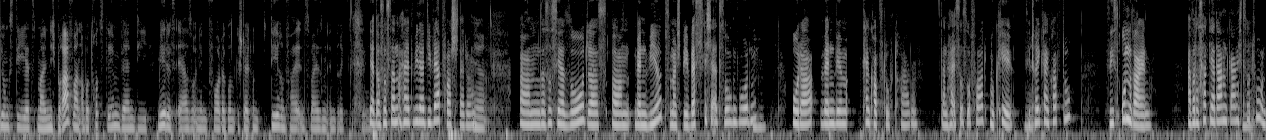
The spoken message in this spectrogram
Jungs, die jetzt mal nicht brav waren, aber trotzdem werden die Mädels eher so in den Vordergrund gestellt und deren Verhaltensweisen in Dreck gezogen. ja, das ist dann halt wieder die Wertvorstellung. ja. Ähm, das ist ja so, dass ähm, wenn wir zum Beispiel westlich erzogen wurden Mhm. oder wenn wir kein Kopftuch tragen, dann heißt es sofort, okay, sie Ja. trägt kein Kopftuch, sie ist unrein. Aber das hat ja damit gar nichts Ja. zu tun.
